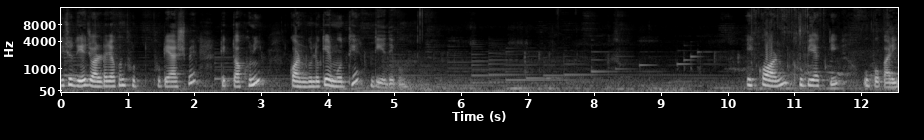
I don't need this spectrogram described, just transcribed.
কিছু দিয়ে জলটা যখন ফুট আসবে, ঠিক তখনই কর্নগুলোকে এর মধ্যে দিয়ে দেবো। এই কর্ন খুবই একটি উপকারী।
